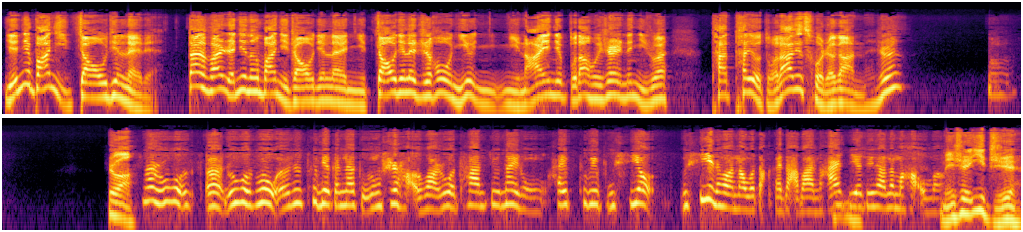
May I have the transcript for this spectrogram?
人家把你招进来的，但凡人家能把你招进来，你招进来之后，你你你拿人家不当回事那你说他他有多大的挫折感呢？是不是？嗯，是吧？那如果嗯，如果说我要是特别跟他主动示好的话，如果他就那种还特别不孝不细的话，那我咋该咋办呢？还是直接对他那么好吗？没事，一直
